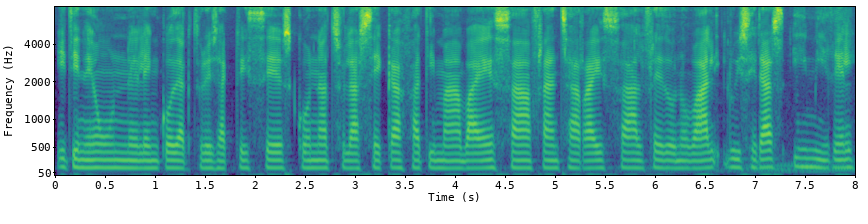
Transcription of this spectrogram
y tiene un elenco de actores y actrices con Nacho La Seca, Fátima Baeza, Francha Raiza, Alfredo Noval, Luis Eras y Miguel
